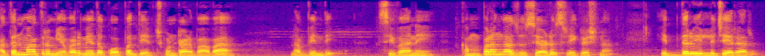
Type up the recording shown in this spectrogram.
అతను మాత్రం ఎవరి మీద కోపం తీర్చుకుంటాడు బావా? నవ్వింది. శివాని కంపరంగా చూశాడు శ్రీకృష్ణ. ఇద్దరు ఇల్లు చేరారు.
